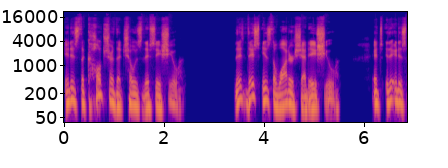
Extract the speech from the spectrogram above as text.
it is the culture that chose this issue. This, this is the watershed issue. It's, it is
